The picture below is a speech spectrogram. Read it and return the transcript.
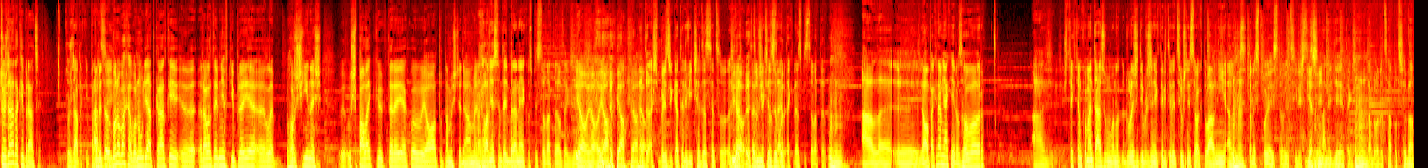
Což dá taky práci. Což dá taky práci. Aby to, ono bacha, ono udělat krátký, e, relativně vtipný je e, le, horší než špalek, který jako, jo, to tam ještě dáme. A hlavně jsem teď braný jako spisovatel, takže... Jo, jo, jo, jo, jo. jo. to až budeš říkat ten výčet zase, co, jo, ten co výčet, co bude. tak na spisovatel. Mm-hmm. Ale, no, pak tam nějaký rozhovor, a ještě k těm komentářům, ono důležité, protože některé ty věci už nejsou aktuální, ale mm-hmm. se to nespojí s tou věcí, když se to neděje, takže mm-hmm. tam bylo docela potřeba.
